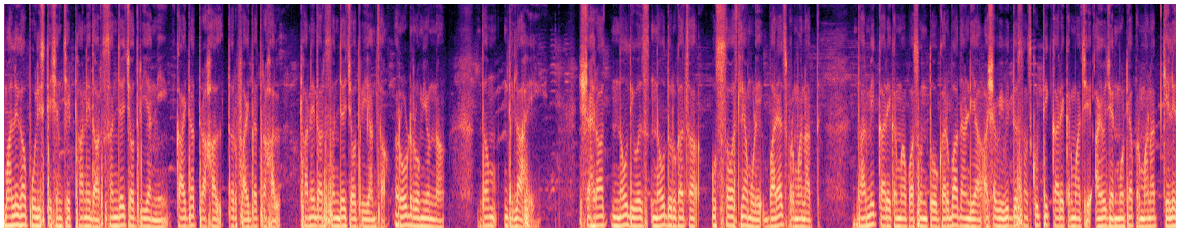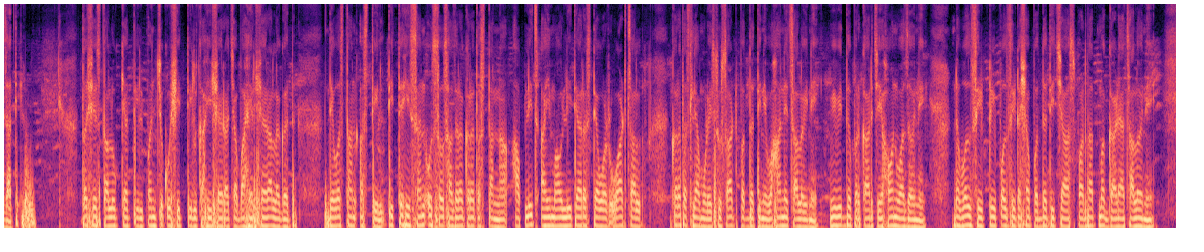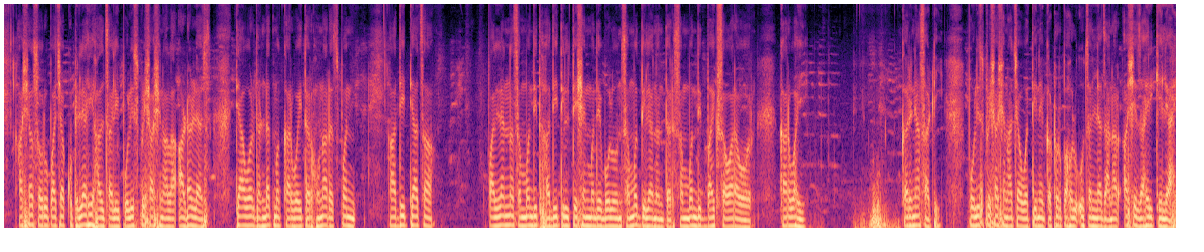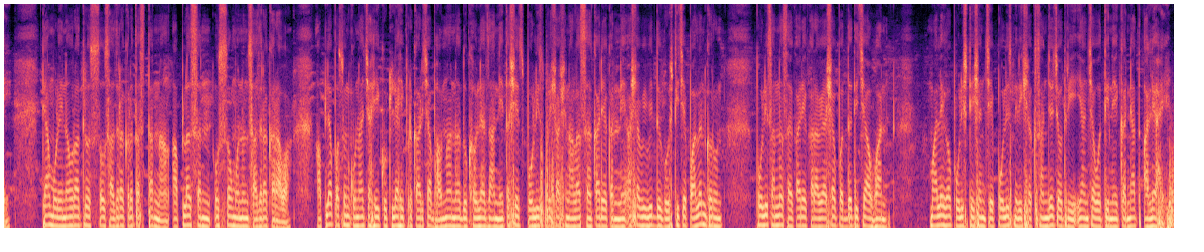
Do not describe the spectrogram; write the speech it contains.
Malegaon police स्टेशनचे ठाणेदार संजय चौधरी यांनी कायद्यात राहाल तर फायद्यात राहाल. ठाणेदार संजय चौधरी यांचा रोड रोमियोंना दम दिला आहे. शहरात नऊ दिवस नवदुर्गाचा उत्सव असल्यामुळे बऱ्याच प्रमाणात धार्मिक कार्यक्रमापासून तो गरबा दांडिया अशा विविध सांस्कृतिक कार्यक्रमाचे आयोजन मोठ्या प्रमाणात केले जाते. तसेच तालुक्यातील पंचकोशीतील काही शहराच्या बाहेर शहरालगत देवस्थान असतील तिथेही सण उत्सव साजरा करत असताना आपलीच आई माऊली त्या रस्त्यावर वाटचाल करत असल्यामुळे सुसाट पद्धतीने वाहने चालविणे विविध प्रकारचे हॉर्न वाजवणे डबल सीट ट्रिपल सीट अशा पद्धतीच्या स्पर्धात्मक गाड्या चालवणे. अशा स्वरूपाच्या कुठल्याही हालचाली पोलीस प्रशासनाला आढळल्यास त्यावर दंडात्मक कारवाई तर होणारच पण आधी त्याचा पाल्यांना संबंधित हद्दीतील स्टेशनमध्ये बोलवून संमत दिल्यानंतर संबंधित बाईक सवारावर कारवाई करण्यासाठी पोलीस प्रशासनाच्या वतीने कठोर पाऊल उचलल्या जाणार असे जाहीर केले आहे. त्यामुळे नवरात्रोत्सव साजरा करत असताना आपला सण उत्सव म्हणून साजरा करावा. आपल्यापासून कुणाच्याही कुठल्याही प्रकारच्या भावना न दुखवल्या जाणे तसेच पोलीस प्रशासनाला सहकार्य करणे अशा विविध गोष्टीचे पालन करून पोलिसांना सहकार्य करावे अशा पद्धतीचे आव्हान मालेगाव पोलीस स्टेशनचे पोलीस निरीक्षक संजय चौधरी यांच्या वतीने करण्यात आले आहे.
